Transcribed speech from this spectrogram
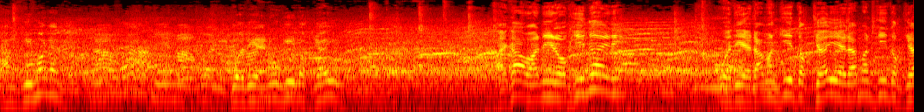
ทางกี่มดนั่นข้าวทีมาเพื่อนกลัวที่ไอ้ลูกกี้ตกใจไอ้ข้าววันนี้เราขี้เหนื่อยนี่กลัวที่ไอ้ดำมันขี้ตกใจไอ้ดำมันขี้ตกใจ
